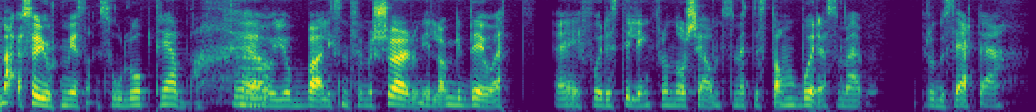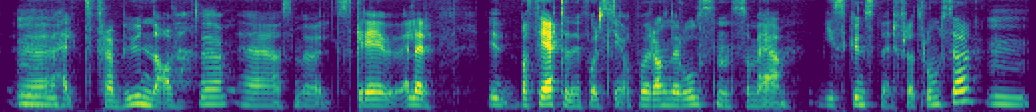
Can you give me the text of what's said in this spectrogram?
Nei, så har jeg gjort mye sånn soloopptredener. eh, Ja. Og jobba liksom for meg sjøl. Vi lagde jo et, ei forestilling for noen år siden som heter Stambordet, som jeg produserte eh, Mm. helt fra bunnen av. Ja. eh, som jeg skrev Eller baserte den forestillinga på Ragnar Olsen, som er visekunstner fra Tromsø. Mm.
